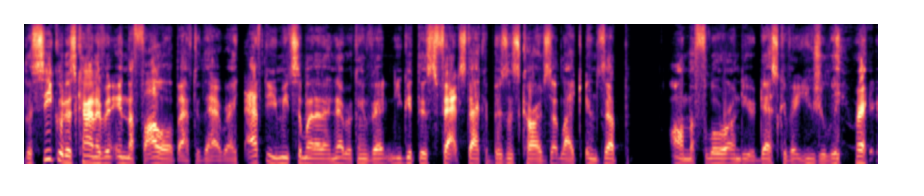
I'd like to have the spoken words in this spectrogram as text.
the secret is kind of in the follow up after that, right? After you meet someone at a networking event, you get this fat stack of business cards that like ends up on the floor under your desk of it usually, right?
